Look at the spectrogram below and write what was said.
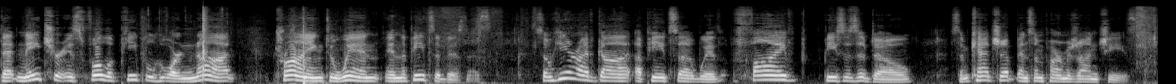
that nature is full of people who are not trying to win in the pizza business. So here I've got a pizza with five pieces of dough, some ketchup, and some Parmesan cheese.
